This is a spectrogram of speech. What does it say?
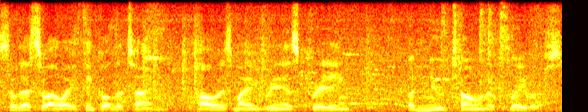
So that's how I think all the time. How is my ingredients creating a new tone of flavors?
